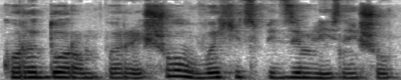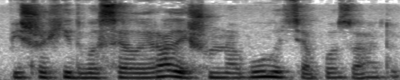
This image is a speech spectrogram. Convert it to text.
коридором перейшов, вихід з під землі знайшов. Пішохід веселий радий, шумна вулиця позаду.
